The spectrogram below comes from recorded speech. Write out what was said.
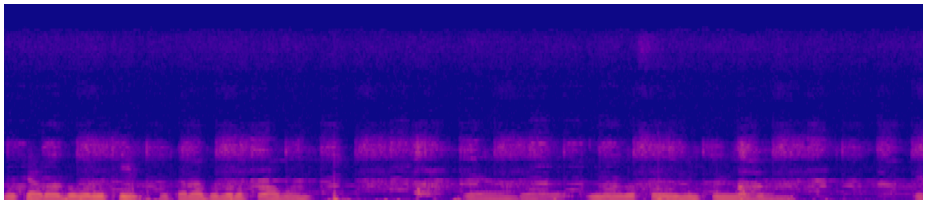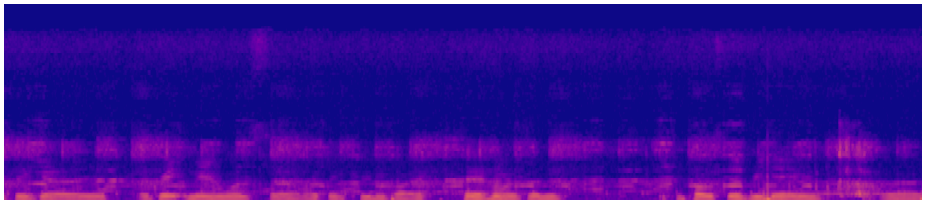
work out all the little kinks, work out all the little problems, and uh, you know, they'll slowly improve. And I think uh, a great man once said, I think PewDiePie once said, if you post every day, uh,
